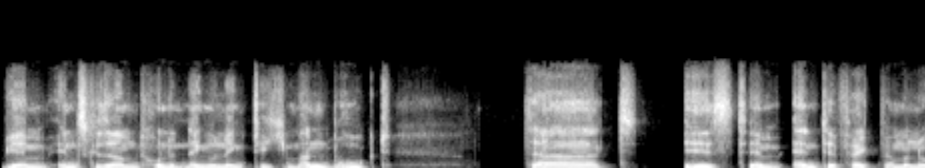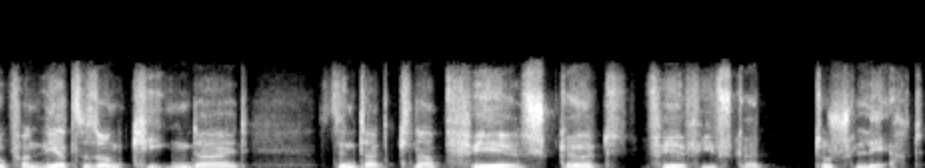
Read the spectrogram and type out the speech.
Wir haben insgesamt 190 Mann brugt. Das ist im Endeffekt, wenn man noch von Lehrsaison kicken deit, sind das knapp vier Skört, vier, fünf Skört zu schlecht.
